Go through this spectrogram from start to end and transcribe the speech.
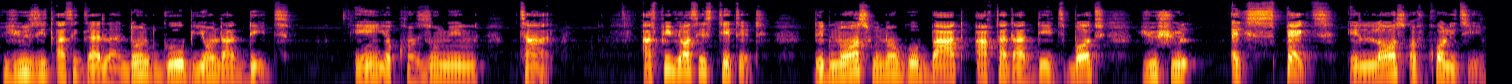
use it as a guideline. Don't go beyond that date in your consuming time. As previously stated, the nurse will not go bad after that date, but you should expect a loss of quality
